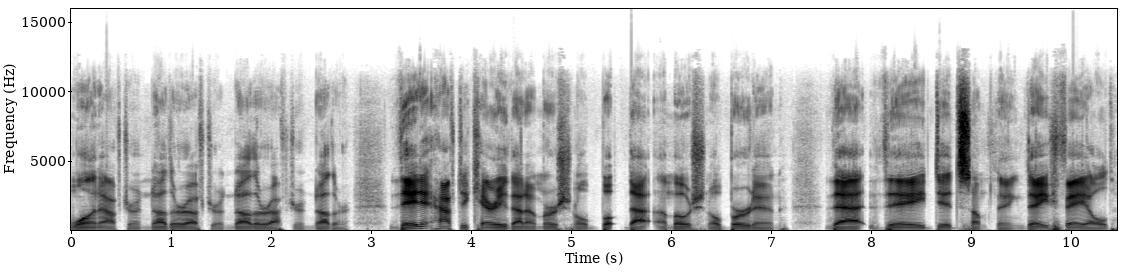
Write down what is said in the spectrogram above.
one after another after another after another. They didn't have to carry that emotional that emotional burden that they did something, they failed,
